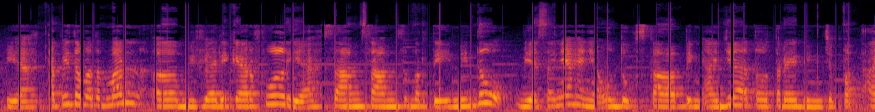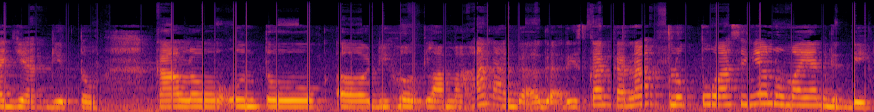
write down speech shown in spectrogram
Ya tapi teman-teman uh, be very careful ya. Saham-saham seperti ini tuh biasanya hanya untuk scalping aja atau trading cepat aja gitu. Kalau untuk uh, di hold lamaan agak-agak riskan karena fluktuasinya lumayan gede.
